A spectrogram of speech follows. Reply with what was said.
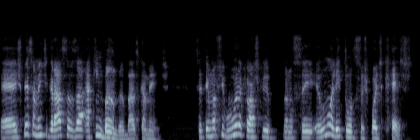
é, especialmente graças a, a Kimbanda, basicamente. você tem uma figura que eu acho que, eu não sei, eu não olhei todos os seus podcasts.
